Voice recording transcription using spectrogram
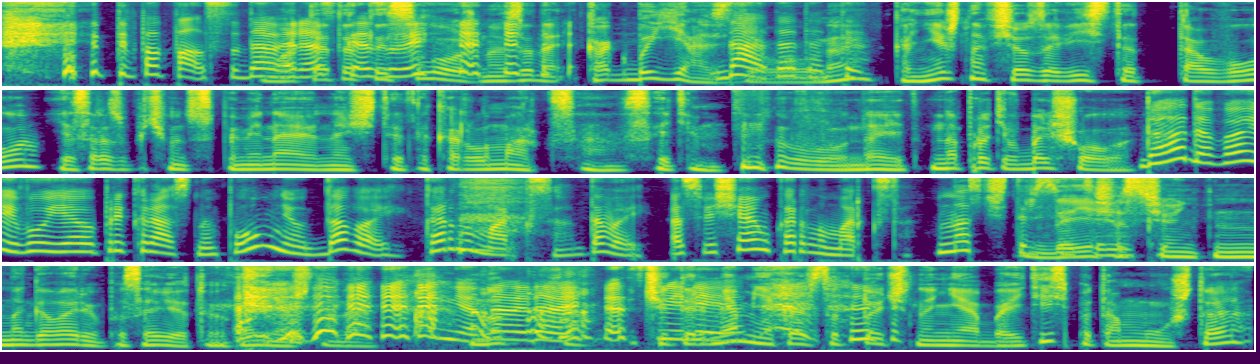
ты попался, давай вот рассказывай. это ты сложно задать. Как бы я сделал, да? да, да? Конечно, все зависит от того, я сразу почему-то вспоминаю, значит, это Карл Маркса с этим, ну, на этом, напротив Большого. Да, давай его, я его прекрасно помню. Давай, Карла Маркса, давай, освещаем Карла Маркса. У нас четыре Да я сейчас что-нибудь наговорю, посоветую, конечно, да. Нет, давай, давай. Четырьмя, мне кажется, точно не обойтись, потому что...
